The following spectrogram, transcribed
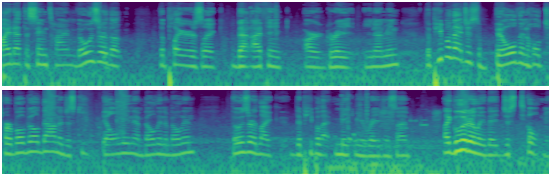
Fight at the same time. Those are the the players like that I think are great. You know what I mean? The people that just build and hold turbo build down and just keep building and building and building. Those are like the people that make me rage inside. Like literally, they just tilt me.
